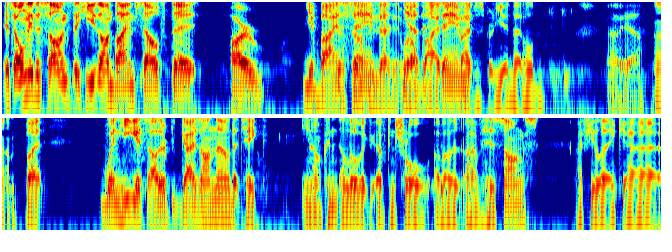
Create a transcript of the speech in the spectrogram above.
It's only the songs that he's on by himself that are yeah by the himself same- exactly. yeah, Well, the vibes, same- vibes is pretty good. That old. oh yeah. Um, but when he gets other guys on though that take, you know, con- a little bit of control of other of his songs, I feel like uh,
